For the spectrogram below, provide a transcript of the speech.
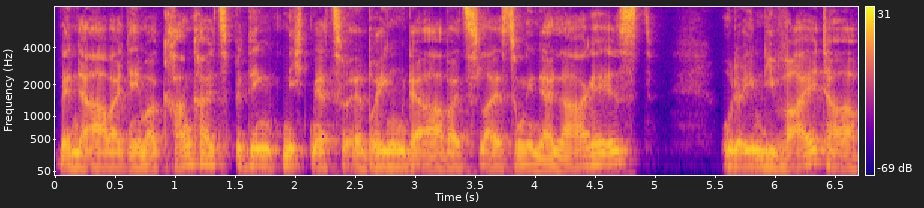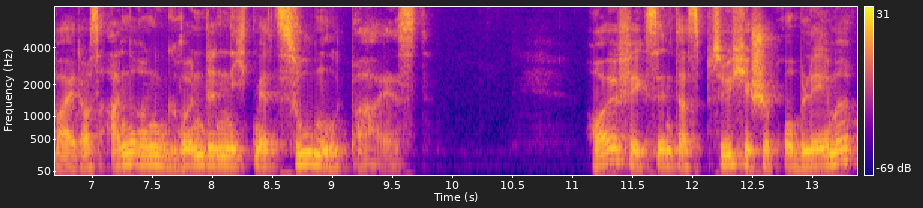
wenn der Arbeitnehmer krankheitsbedingt nicht mehr zur Erbringung der Arbeitsleistung in der Lage ist oder ihm die Weiterarbeit aus anderen Gründen nicht mehr zumutbar ist. Häufig sind das psychische Probleme,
